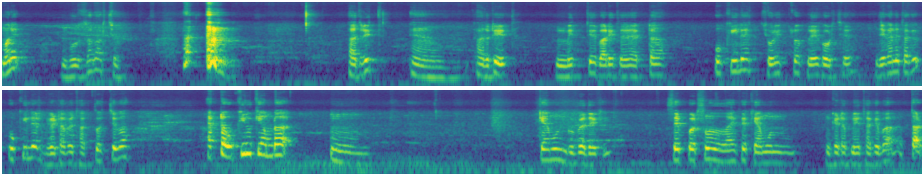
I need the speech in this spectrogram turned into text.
মানে বুঝতে পারছ? আদ্রিত আদ্রিত মিত্তির বাড়িতে একটা উকিলের চরিত্র প্লে করছে, যেখানে তাকে উকিলের গেট আপে থাকতে হচ্ছে বা একটা উকিলকে আমরা কেমন রূপে দেখি? সে পার্সোনাল লাইফে কেমন গেট আপ নিয়ে থাকে বা তার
